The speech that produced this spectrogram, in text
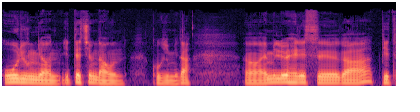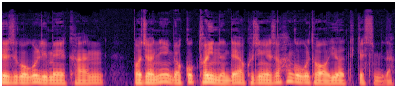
6년 이때쯤 나온 곡입니다. 어, 에밀리 해리스가 비틀스 곡을 리메이크한 버전이 몇 곡 더 있는데요. 그 중에서 한 곡을 더 이어 듣겠습니다.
